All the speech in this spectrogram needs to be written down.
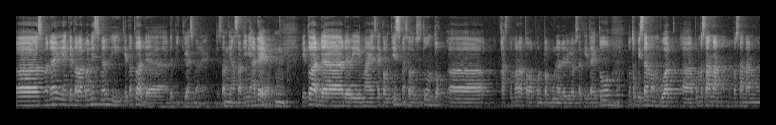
Eh, sebenarnya yang kita lakukan ini sebenarnya di kita tuh ada ada tiga sebenarnya. Saat yang saat ini ada ya. Itu ada dari my psychologist. My psychologist itu untuk eh, customer ataupun pengguna dari website kita itu untuk bisa membuat eh, pemesanan pemesanan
